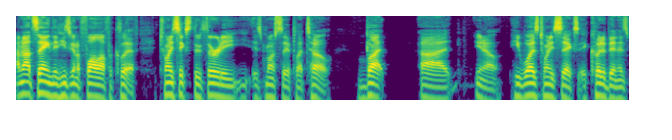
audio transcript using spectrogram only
I'm not saying that he's going to fall off a cliff. 26 through 30 is mostly a plateau, but uh, you know he was 26. It could have been his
